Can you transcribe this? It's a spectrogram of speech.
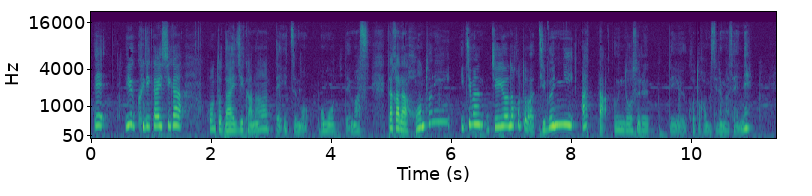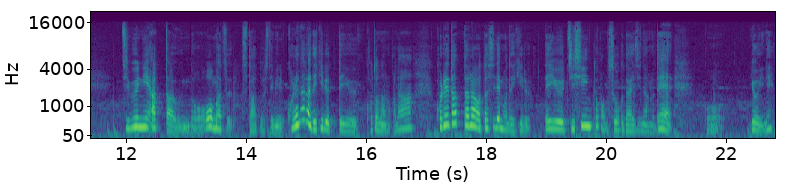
っていう繰り返しが本当大事かなっていつも思ってます。だから本当に一番重要なことは自分に合った運動するっていうことかもしれませんね。自分に合った運動をまずスタートしてみる。これならできるっていうことなのかな。これだったら私でもできるっていう自信とかもすごく大事なのでこう良いね、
